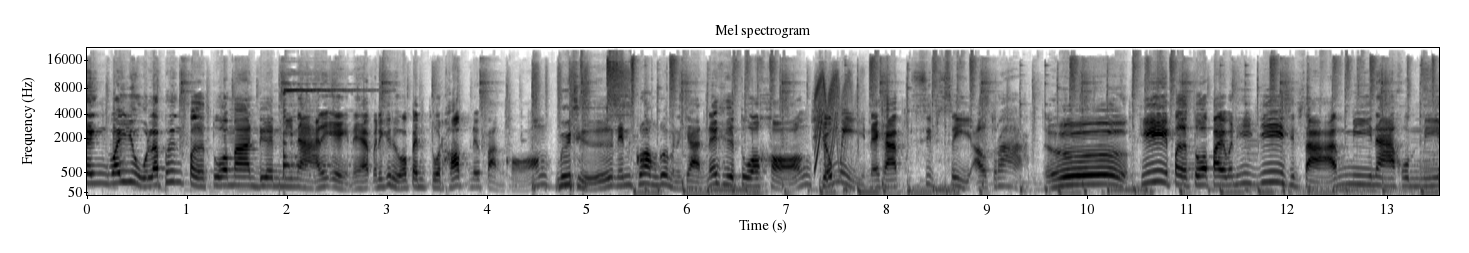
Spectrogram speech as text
ล็งๆไว้อยู่แล้วเพิ่งเปิดตัวมาเดือนมีนานี่เองนะครับอันนี้ก็ถือว่าเป็นตัวท็อปในฝั่งของมือถือเน้นกล้องด้วยเหมือนกันนั่นคือตัวของเฉียวหมี่นะครับ 14 Ultra เออที่เปิดตัวไปวันที่ 23 มีนาคมนี้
